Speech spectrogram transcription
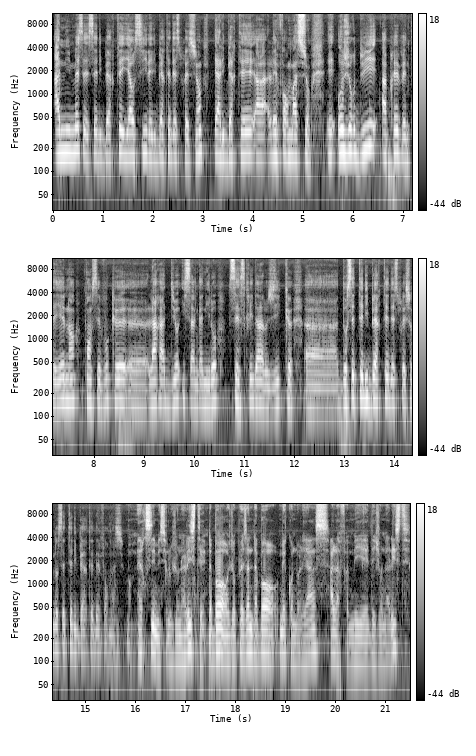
animer ces, ces, libertés, il y a aussi les libertés d'expression et la liberté à l'information. Et aujourd'hui, après 21 ans, pensez-vous que euh, la radio Isanganiro s'inscrit dans la logique euh, de cette liberté d'expression, de cette liberté d'information? Bon, merci, monsieur le journaliste. D'abord, je présente d'abord mes condoléances à la famille des journalistes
